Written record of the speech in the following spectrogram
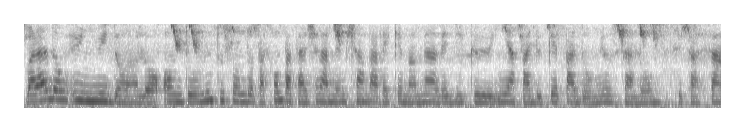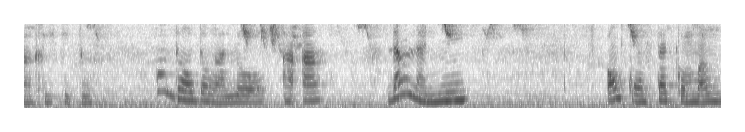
Voilà donc une nuit, donc alors on nous tous dort parce qu'on partageait la même chambre avec elle. Ma mère avait dit qu'il n'y a pas de quai, pas dormir au salon. C'est ça, ça en Christ et tout. On dort donc alors. Ah ah. Dans la nuit, on constate comment.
